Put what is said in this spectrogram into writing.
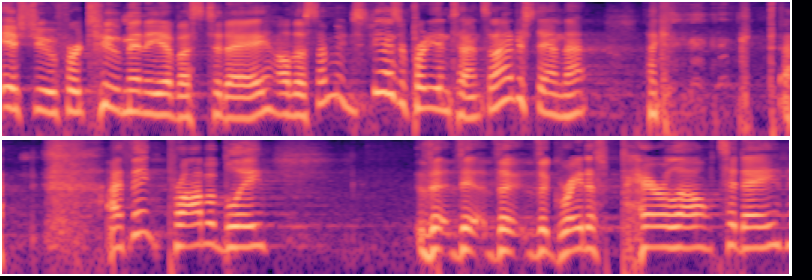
issue for too many of us today, although some of you guys are pretty intense, and I understand that. I think probably the, the, the, greatest parallel today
